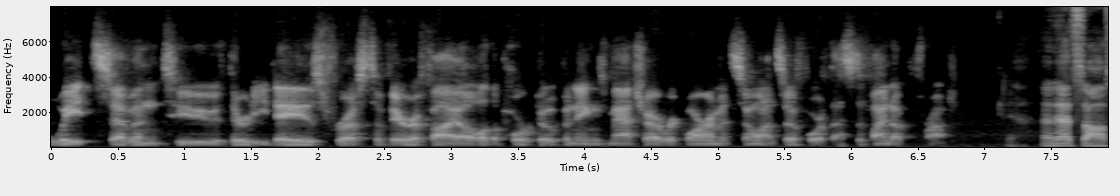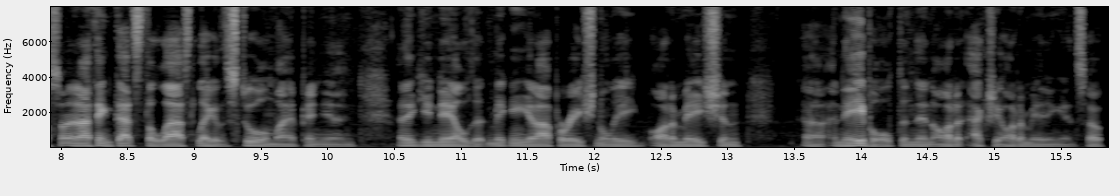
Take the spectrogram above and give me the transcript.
wait seven to 30 days for us to verify all the port openings match our requirements so on and so forth that's defined up front yeah, and that's awesome. And I think that's the last leg of the stool in my opinion. I think you nailed it, making it operationally automation uh, enabled and then auto, actually automating it. So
